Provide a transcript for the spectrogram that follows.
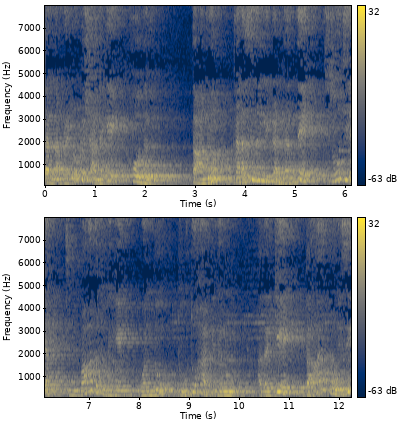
ತನ್ನ ಪ್ರಯೋಗಶಾಲೆಗೆ ಹೋದನು. ತಾನು ಕನಸಿನಲ್ಲಿ ಕಂಡಂತೆ ಸೂಜಿಯ ಚೂಪಾದ ತುದಿಗೆ ಒಂದು ತೂತು ಹಾಕಿದನು. ಅದಕ್ಕೆ ದಾರ ಕೂಡಿಸಿ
